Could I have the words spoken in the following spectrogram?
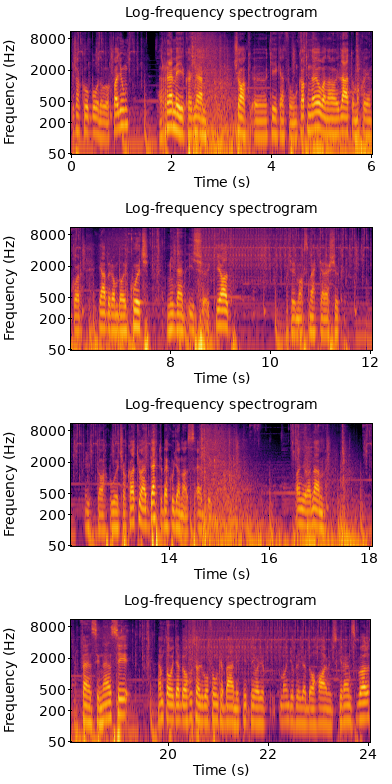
és akkor boldogok vagyunk. Reméljük, hogy nem csak ö, kéket fogunk kapni. Na jó van, ahogy látom, akkor ilyenkor jábírom be, hogy kulcs mindent is kiad. Úgyhogy max megkeressük itt a kulcsokat. Jó, hát to ugyanaz eddig. Annyira nem fancy Nancy. Nem tudom, hogy ebből a 20-asból fogunk-e bármit nyitni, vagy mondjuk, hogy ebből a 39-ből,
